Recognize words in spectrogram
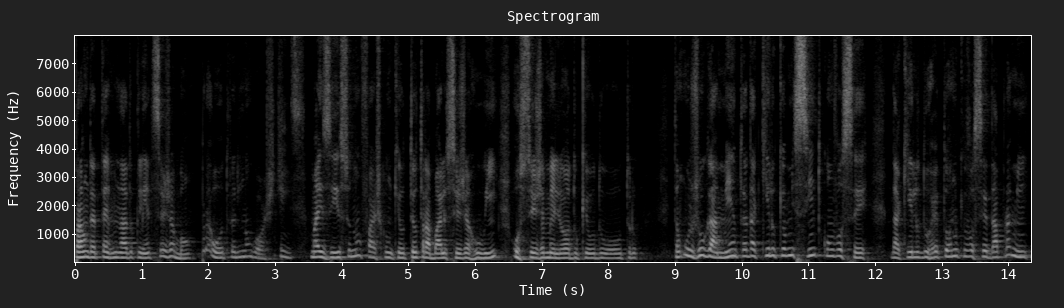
para um determinado cliente seja bom, para outro ele não goste. Isso. Mas isso não faz com que o teu trabalho seja ruim ou seja melhor do que o do outro. Então, o julgamento é daquilo que eu me sinto com você, daquilo do retorno que você dá para mim,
